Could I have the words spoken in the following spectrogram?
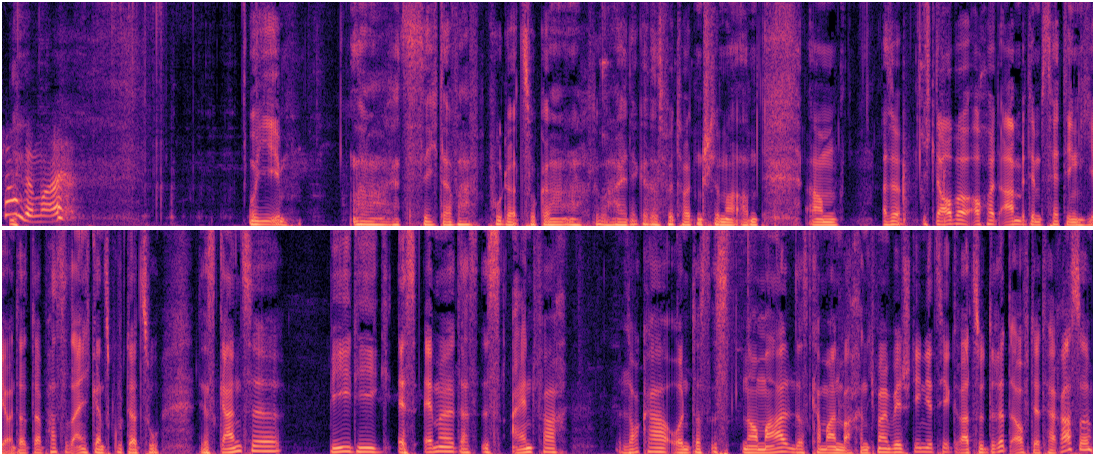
schauen wir mal. Oh je. Oh, jetzt sehe ich, da war Puderzucker. Ach du Heilige, das wird heute ein schlimmer Abend. Ähm, also ich glaube auch heute Abend mit dem Setting hier, und da, da passt das eigentlich ganz gut dazu. Das ganze BDSM, das ist einfach locker und das ist normal und das kann man machen. Ich meine, wir stehen jetzt hier gerade zu dritt auf der Terrasse.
